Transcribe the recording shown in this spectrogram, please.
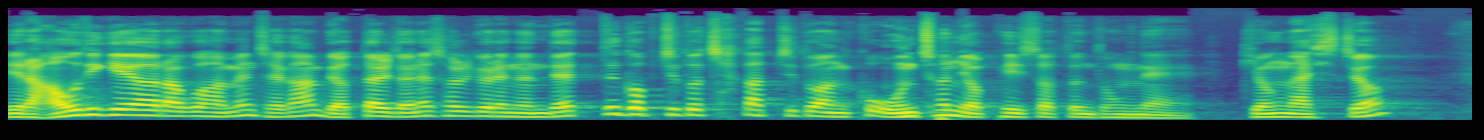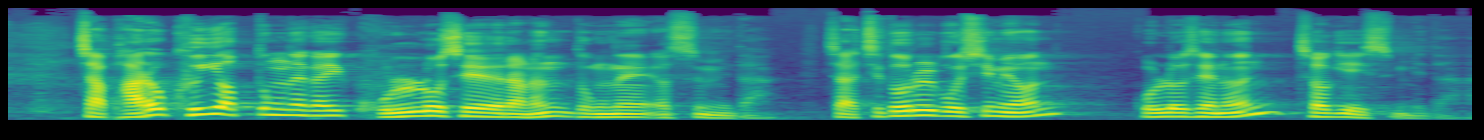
이 라우디게아라고 하면 제가 한 몇 달 전에 설교를 했는데 뜨겁지도 차갑지도 않고 온천 옆에 있었던 동네 기억나시죠? 자, 바로 그 옆 동네가 이 골로새라는 동네였습니다. 자, 지도를 보시면 골로새는 저기에 있습니다.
